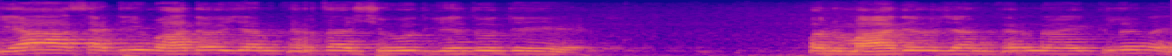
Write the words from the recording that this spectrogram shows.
यासाठी महादेव जानकरचा शोध घेत होते. पण महादेव जानकरनं ऐकलं नाही.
